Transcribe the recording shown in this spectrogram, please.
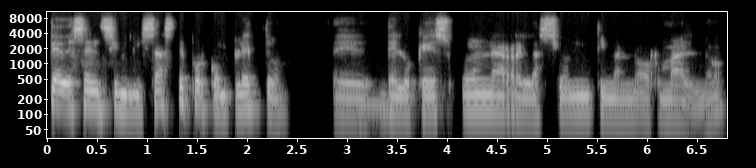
te desensibilizaste por completo eh, de lo que es una relación íntima normal, ¿no?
